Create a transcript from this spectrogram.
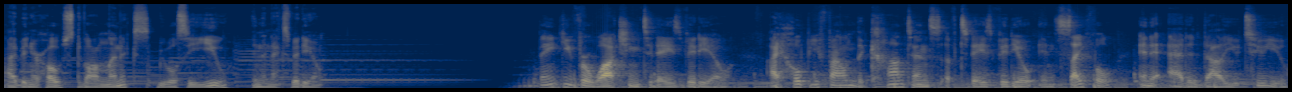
I've been your host, Devon Lennox. We will see you in the next video. Thank you for watching today's video. I hope you found the contents of today's video insightful and it added value to you.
